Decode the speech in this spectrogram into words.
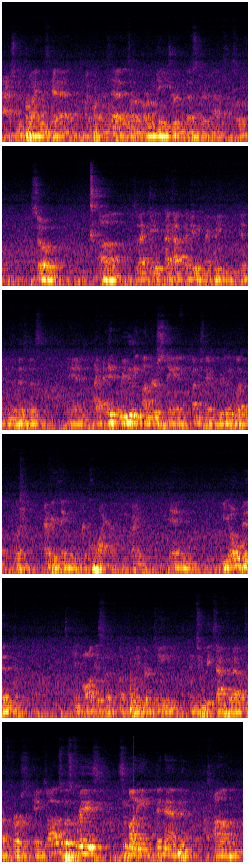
actually, Brian's dad, my partner's dad, is our, our major investor in Madison Social. So, uh, so that gave, that got, that gave me equity in, in the business. And I, I didn't really understand, understand really what, what everything required, right? And we opened in August of, of 2013, and two weeks after that was our first game. So I was supposed to raise some money, didn't happen. Um,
